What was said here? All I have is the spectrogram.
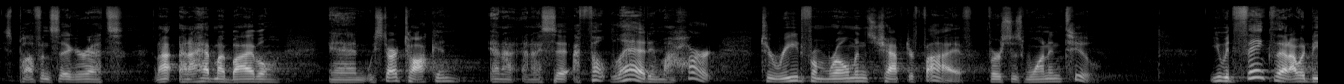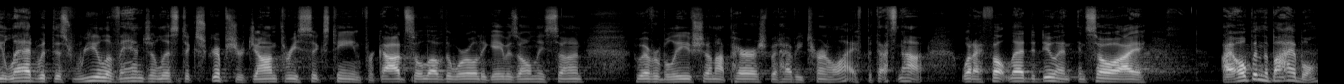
he's puffing cigarettes. And I, and I had my Bible. And we start talking. And I, and I said, I felt led in my heart to read from Romans chapter 5, verses 1 and 2. You would think that I would be led with this real evangelistic scripture, John 3:16, for God so loved the world he gave his only son, whoever believes shall not perish but have eternal life. But that's not what I felt led to do. And, and so I, I opened the Bible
